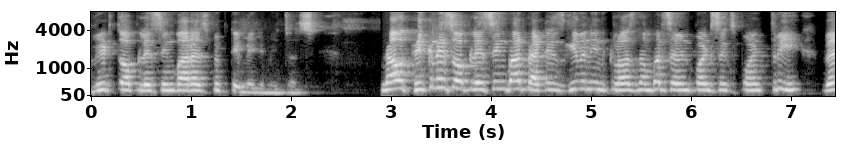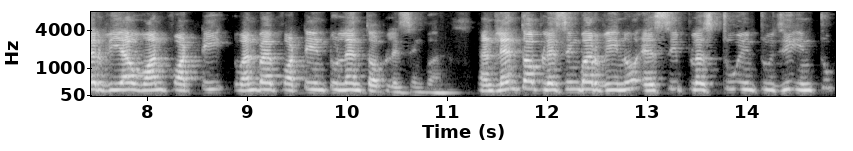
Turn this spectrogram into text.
width of lacing bar as 50 millimeters now thickness of lacing bar that is given in clause number 7.6.3 where we have 140 1 by 40 into length of lacing bar and length of lacing bar we know SC plus 2 into G into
